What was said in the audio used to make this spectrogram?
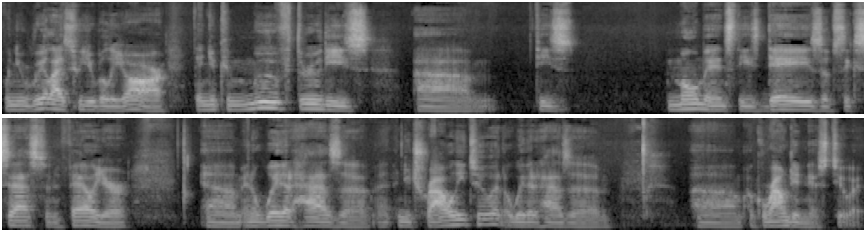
when you realize who you really are, then you can move through these um, these moments, these days of success and failure, um, in a way that has a, a, neutrality to it, a way that has a um, a groundedness to it,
